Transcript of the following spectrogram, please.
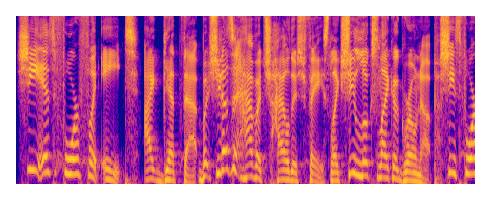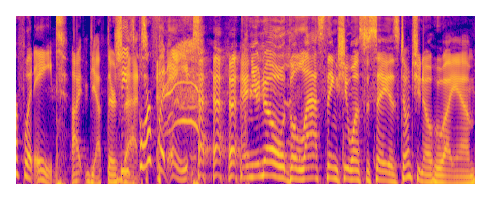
she is four foot eight. I get that. But she doesn't have a childish face. Like, she looks like a grown up. She's four foot eight. I, yeah, there's that. She's that. four foot eight. and you know, the last thing she wants to say is, don't you know who I am?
